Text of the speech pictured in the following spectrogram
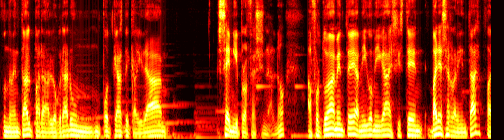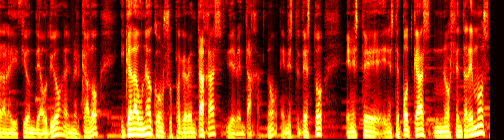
fundamental para lograr un, podcast de calidad semiprofesional, ¿no? Afortunadamente, amigo, amiga, existen varias herramientas para la edición de audio en el mercado y cada una con sus propias ventajas y desventajas, ¿no? En este texto, en este, en este podcast, nos centraremos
